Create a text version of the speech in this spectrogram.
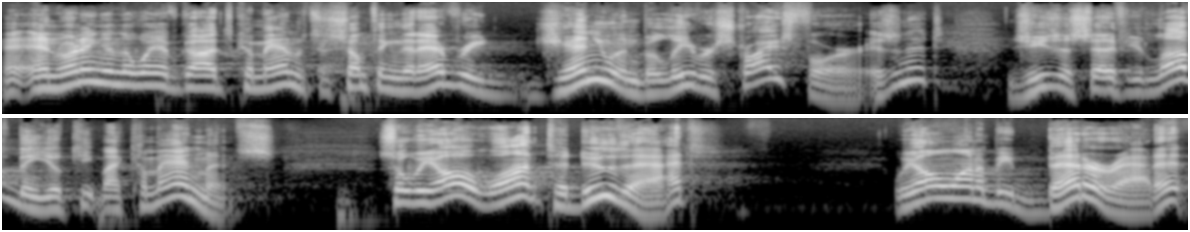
And, running in the way of God's commandments is something that every genuine believer strives for, isn't it? Jesus said, If you love me, you'll keep my commandments. So we all want to do that. We all want to be better at it.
